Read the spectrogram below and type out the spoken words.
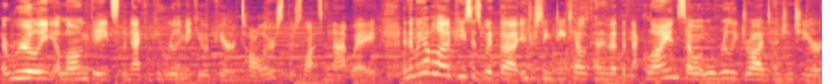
it really elongates the neck and can really make you appear taller. So there's lots in that way. And then we have a lot of pieces with uh, interesting details kind of at the neckline, so it will really draw attention to your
